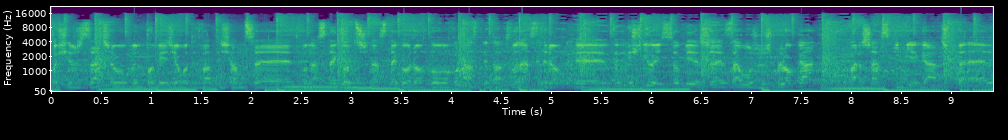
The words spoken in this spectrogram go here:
To się już zaczęło, bym powiedział, od 2012-2013 roku. 12, tak. 12 rok. E, Wymyśliłeś sobie, że założysz bloga warszawskibiegacz.pl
